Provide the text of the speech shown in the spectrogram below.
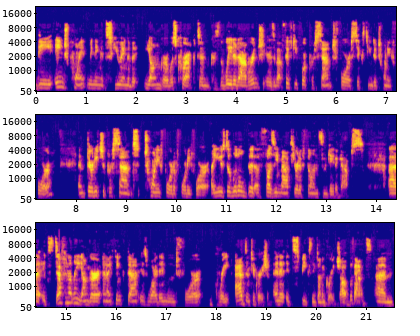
the age point, meaning it's skewing a bit younger, was correct, and because the weighted average is about 54% for 16 to 24 and 32% 24 to 44. I used a little bit of fuzzy math here to fill in some data gaps. Uh, it's definitely younger, and I think that is why they moved for great ads integration. And it, it speaks, they've done a great job with ads. Um,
